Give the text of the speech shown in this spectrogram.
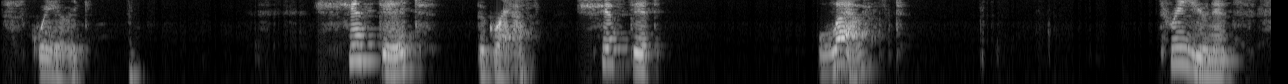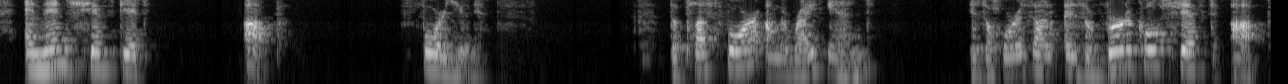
squared. Shift it, the graph, shift it left three units and then shift it up four units. The plus four on the right end is a horizontal is a vertical shift up.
